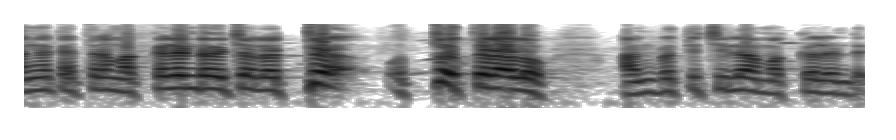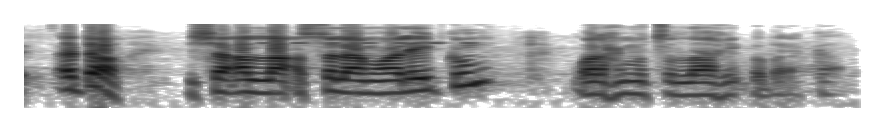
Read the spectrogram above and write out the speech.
തങ്ങൾക്ക് എത്ര മക്കളുണ്ട് വെച്ചാൽ ഒറ്റ ഒറ്റ ഒത്തരാളോ അൻപത്തി ചില മക്കളുണ്ട്. കേട്ടോ? ഇഷാ അല്ലാ അസ്സലാമു അലൈക്കും വറഹമത്തല്ലാഹി വബർക്കാത്തു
